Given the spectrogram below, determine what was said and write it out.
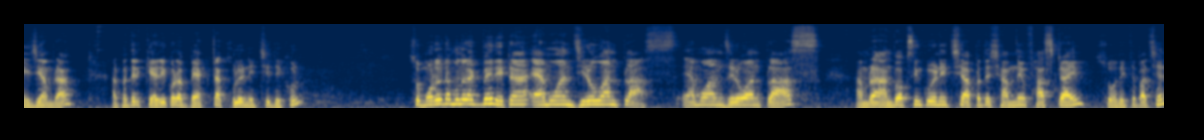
এই যে আমরা আপনাদের ক্যারি করা ব্যাগটা খুলে নিচ্ছি, দেখুন। সো মডেলটা মনে রাখবেন, এটা M one zero one plus M one zero one plus আমরা আনবক্সিং করে নিচ্ছি আপনাদের সামনে ফার্স্ট টাইম সো দেখতে পাচ্ছেন?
